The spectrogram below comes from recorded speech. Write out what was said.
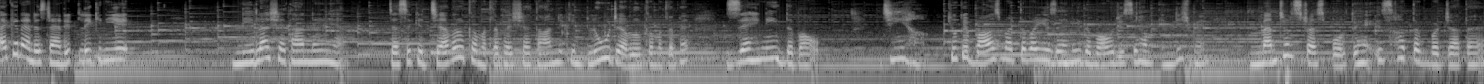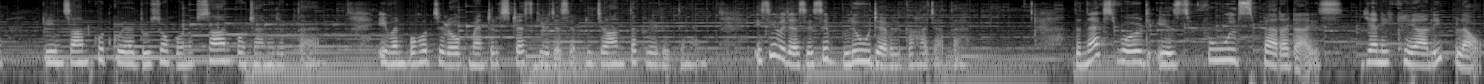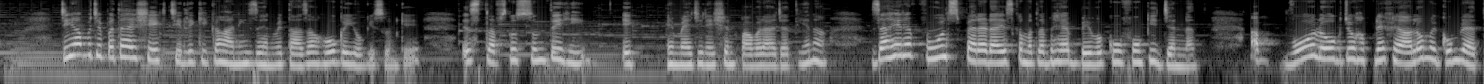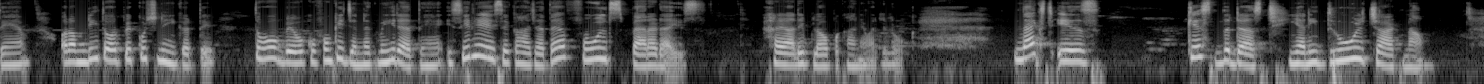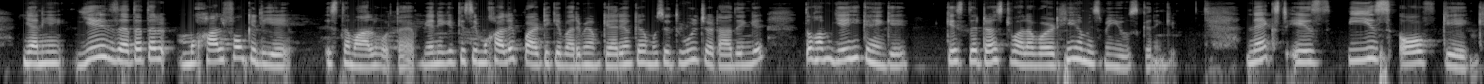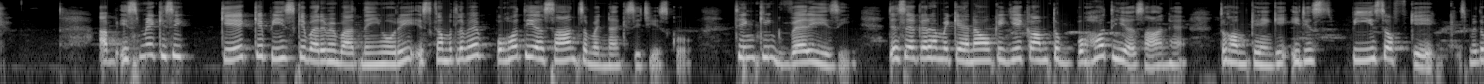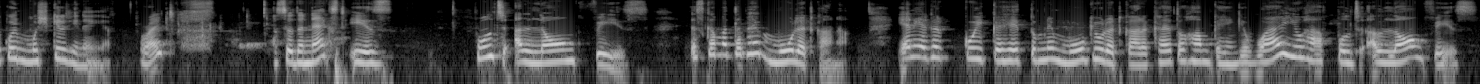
आई कैन अंडरस्टैंड इट लेकिन ये नीला शैतान नहीं है। जैसे कि डेवल का मतलब है शैतान, लेकिन ब्लू डेवल का मतलब है जहनी दबाव। जी हाँ क्योंकि बाज़ मरतबा ये जहनी दबाव, जिसे हम इंग्लिश में मेंटल स्ट्रेस बोलते हैं, इस हद तक बढ़ जाता है कि इंसान खुद को या दूसरों को नुकसान पहुँचाने लगता है। इवन बहुत से लोग मेंटल स्ट्रेस की वजह से अपनी जान तक ले लेते हैं। इसी वजह से इसे ब्लू डेवल कहा जाता है। The next word is fool's paradise यानी ख्याली पुलाव जी हाँ मुझे पता है शेख चिल्ली की कहानी जहन में ताज़ा हो गई होगी सुन के। इस लफ्ज़ को सुनते ही एक इमेजिनेशन पावर आ जाती है ना। ज़ाहिर है फूल्स पैराडाइज़ का मतलब है बेवकूफ़ों की जन्नत। अब वो लोग जो अपने ख्यालों में गुम रहते हैं और अमली तौर पे कुछ नहीं करते तो वो बेवकूफ़ों की जन्नत में ही रहते हैं। इसीलिए इसे कहा जाता है फूल्स पैराडाइज़ ख्याली पुलाव पकाने वाले लोग। Next is kiss the dust यानी धूल चाटना। यानी ये ज़्यादातर मुखालफों के लिए इस्तेमाल होता है। यानी कि किसी मुखालिफ पार्टी के बारे में हम कह रहे हो कि हम उसे धूल चटा देंगे तो हम यही कहेंगे कि इस द डस्ट वाला वर्ड ही हम इसमें यूज़ करेंगे। Next is piece of cake. अब इसमें किसी केक के पीस के बारे में बात नहीं हो रही। इसका मतलब है बहुत ही आसान समझना किसी चीज़ को। थिंकिंग वेरी इजी जैसे अगर हमें कहना हो कि ये काम तो बहुत ही आसान है तो हम कहेंगे it is piece of cake इसमें तो कोई मुश्किल ही नहीं है right right? So the next is pulls a long face इसका मतलब है मुँह लटकाना। यानी अगर कोई कहे, तुमने मुँह क्यों लटका रखा है? तो हम कहेंगे why you have pulls a long face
